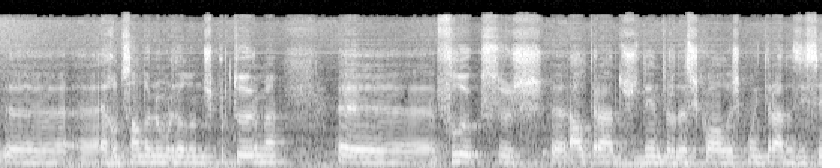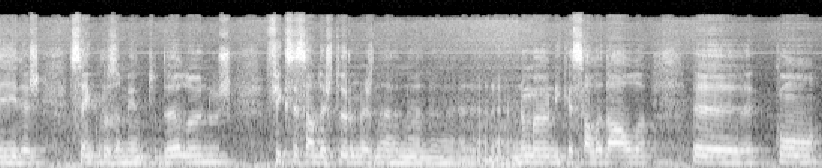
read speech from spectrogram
eh, a redução do número de alunos por turma, Uh, fluxos uh, alterados dentro das escolas com entradas e saídas sem cruzamento de alunos, fixação das turmas na, na, na, numa única sala de aula, uh, com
